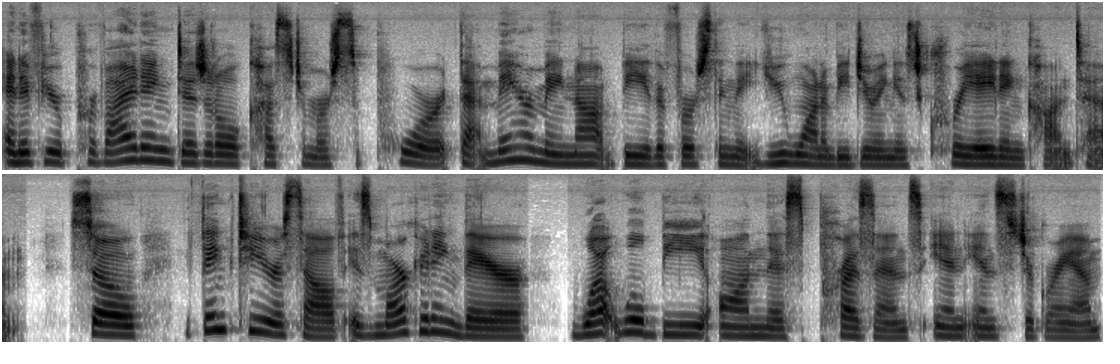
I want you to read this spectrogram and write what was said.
And if you're providing digital customer support, that may or may not be the first thing that you want to be doing is creating content. So think to yourself, is marketing there? What will be on this presence in Instagram?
